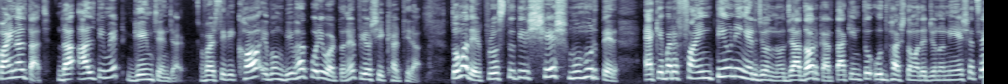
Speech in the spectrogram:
Final touch the ultimate game changer varsity খ এবং বিভাগ পরিবর্তনের প্রিয় শিক্ষার্থীরা, তোমাদের প্রস্তুতির শেষ মুহূর্তের একেবারে ফাইন টিউনিং এর জন্য যা দরকার তা কিন্তু উদ্ভাস তোমাদের জন্য নিয়ে এসেছে।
